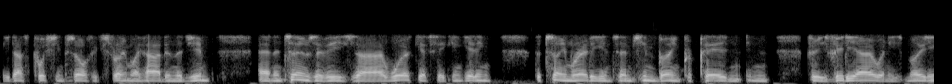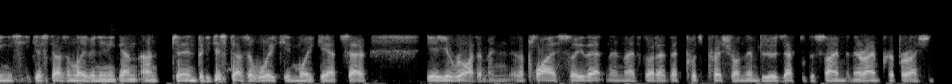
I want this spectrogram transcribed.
he does push himself extremely hard in the gym. And in terms of his uh, work ethic and getting the team ready, in terms of him being prepared in, in, for his video and his meetings, he just doesn't leave anything un- unturned. But he just does it week in, week out. So yeah, you're right. I mean, the players see that, and then they've got to, that puts pressure on them to do exactly the same in their own preparation.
